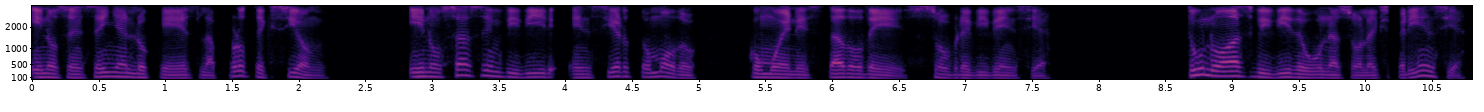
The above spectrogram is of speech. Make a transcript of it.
y nos enseñan lo que es la protección y nos hacen vivir en cierto modo como en estado de sobrevivencia. Tú no has vivido una sola experiencia,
